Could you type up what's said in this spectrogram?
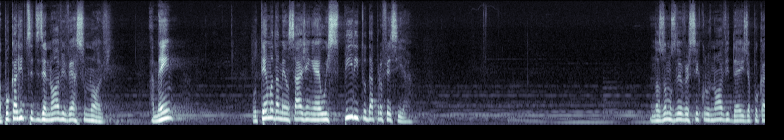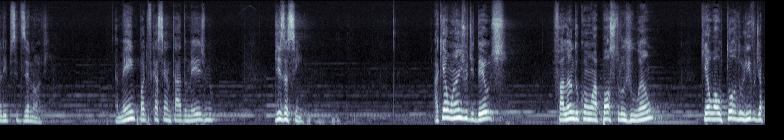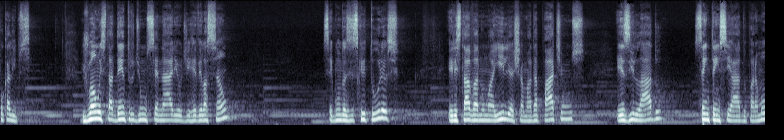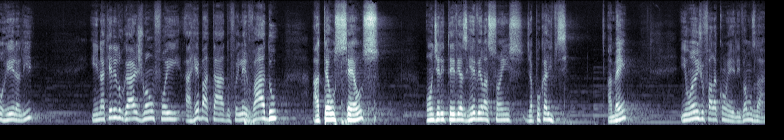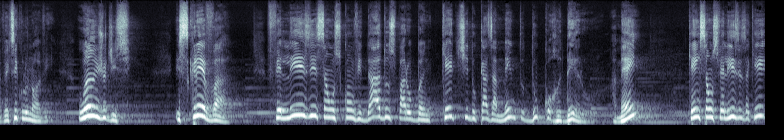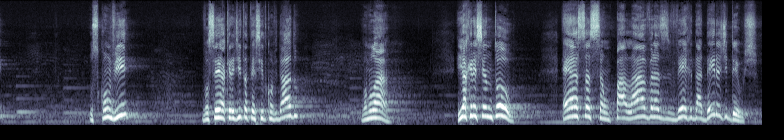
Apocalipse 19, verso 9. Amém? O tema da mensagem é o espírito da profecia. Nós vamos ler o versículo 9 e 10 de Apocalipse 19. Amém? Pode ficar sentado mesmo. Diz assim: Aqui é um anjo de Deus falando com o apóstolo João, que é o autor do livro de Apocalipse. João está dentro de um cenário de revelação, segundo as Escrituras. Ele estava numa ilha chamada Pátimos exilado, sentenciado para morrer ali. E naquele lugar, João foi arrebatado, foi levado até os céus, onde ele teve as revelações de Apocalipse. Amém? E o anjo fala com ele, vamos lá, versículo 9. O anjo disse: Escreva, felizes são os convidados para o banquete do casamento do Cordeiro. Amém? Quem são os felizes aqui? Os convi. Você acredita ter sido convidado? Vamos lá. E acrescentou: essas são palavras verdadeiras de Deus.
